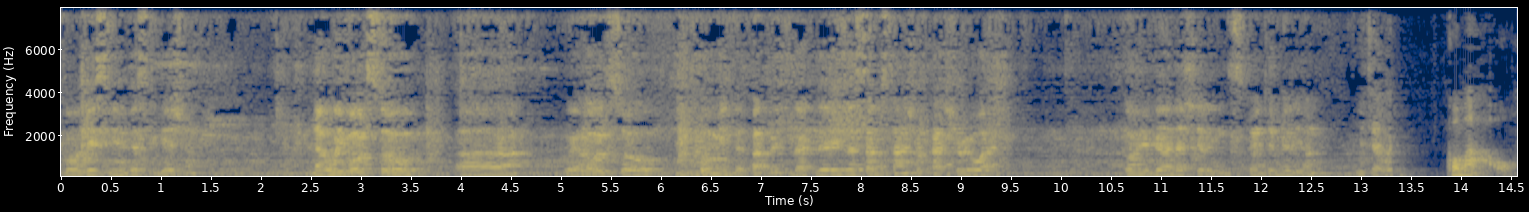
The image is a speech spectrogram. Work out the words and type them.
for this investigation. Now we've also uh, we're also informing the public that there is a substantial cash reward of Uganda shillings 20 million, which are komaawo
